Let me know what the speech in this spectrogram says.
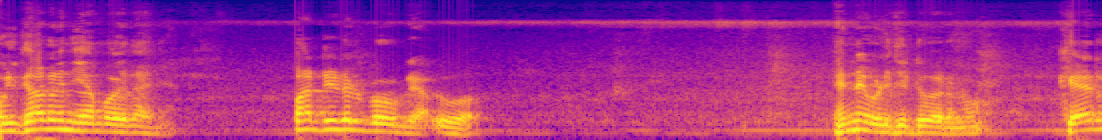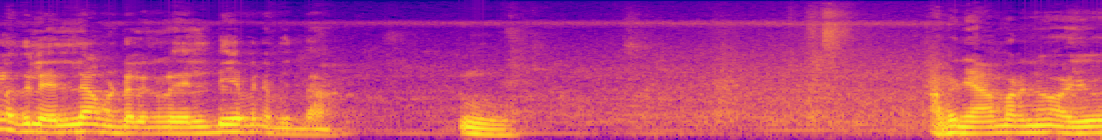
ഉദ്ഘാടനം ചെയ്യാൻ പോയതാണ് ഞാൻ. പാർട്ടിയുടെ ഒരു പ്രോഗ്രാം എന്നെ വിളിച്ചിട്ട് പറഞ്ഞു കേരളത്തിലെ എല്ലാ മണ്ഡലങ്ങളും എൽ ഡി എഫിന് പിന്താണ്. അപ്പൊ ഞാൻ പറഞ്ഞു അയ്യോ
